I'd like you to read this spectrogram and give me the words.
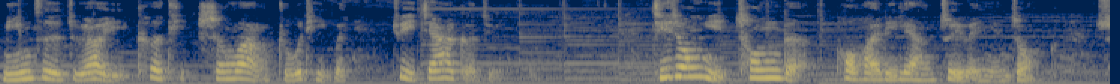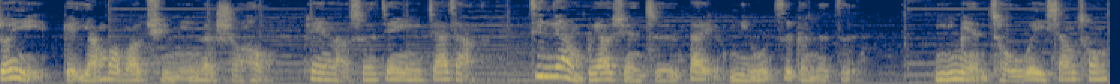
名字主要以客体声望主体为最佳格局，其中以冲的破坏力量最为严重，所以给羊宝宝取名的时候。佩音老师建议家长尽量不要选择带有牛字根的字，以免丑味相冲，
